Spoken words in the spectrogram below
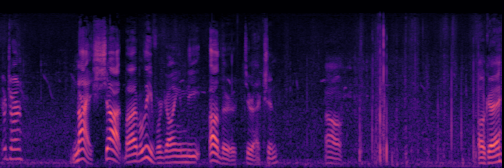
Your turn. Nice shot, but I believe we're going in the other direction. Oh. Okay.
